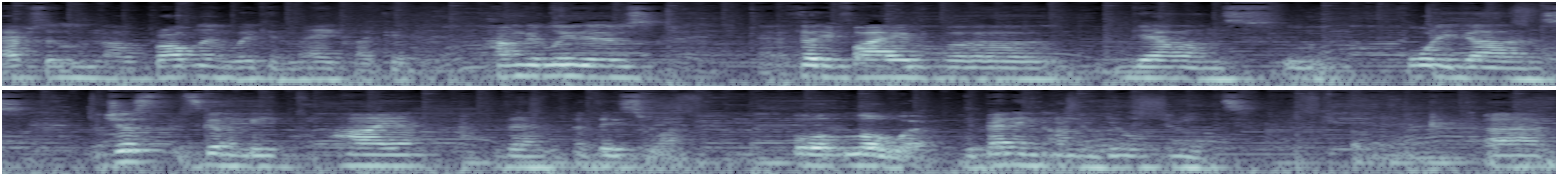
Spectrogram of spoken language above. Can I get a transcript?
absolutely no problem. We can make like a 100 liters, 35 uh, gallons, 40 gallons. Just it's gonna be higher than this one or lower, depending on your needs. Um,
